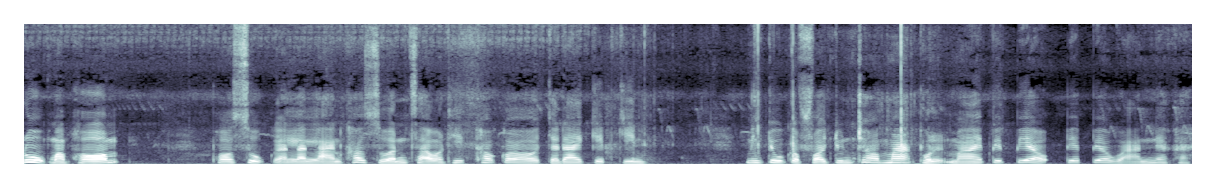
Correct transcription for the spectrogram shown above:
ลูกมาพร้อม พอสุกแล้วหลานๆเข้าสวนเสาร์อาทิตย์เขาก็จะได้เก็บกิน มินจูกับฟอร์จูนชอบมากผลไม้เปรี้ยวๆเปรี้ยวๆหวานเนี่ยค่ะ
